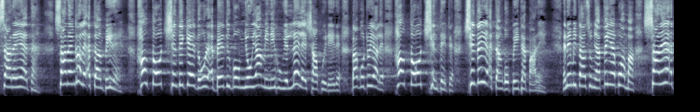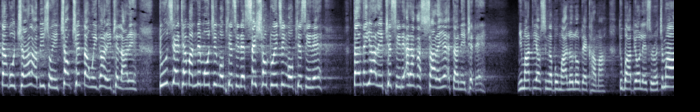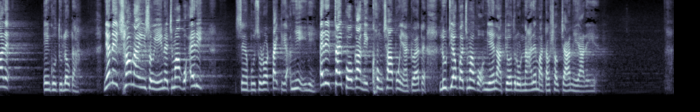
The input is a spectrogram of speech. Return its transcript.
စာရရဲ့အတန်စာရန်ကလည်းအတန်ပေးတယ်ဟောက်တော့ရှင်သစ်ကဲ့သို့တဲ့အဘဲသူကိုမျိုးရမင်းနေဟူ၍လဲ့လဲရှာဖွေတယ်တဲ့ဘာကိုတွေ့ရလဲဟောက်တော့ရှင်သစ်တဲ့ရှင်သစ်ရဲ့အတန်ကိုပေးတတ်ပါတယ်အနေမိသားစုများတင်းရဲ့ဘဝမှာစာရရဲ့အတန်ကိုကြားလာပြီးဆိုရင်ကြောက်ချင်းတန်ဝေကတွေဖြစ်လာတယ်ဒူးဆိုင်ထဲမှာနှိမ့်မိုးခြင်းကိုဖြစ်စေတယ်စိတ်ရှုပ်တွေးခြင်းကိုဖြစ်စေတယ်တန်တရားတွေဖြစ်စေတယ်အဲ့ဒါကစာရရဲ့အတန်တွေဖြစ်တယ် ညီမတယောက်စင်ကာပူမှာအလုပ်လုပ်တဲ့အခါမှာသူဘာပြောလဲဆိုတော့ကျမတဲ့အင်ကိုသူလောက်တာညနေ6နာရီဆိုရင်တဲ့ကျမကိုအဲ့ဒီစင်ကာပူဆိုတော့တိုက်တရအမြင့်ကြီးအဲ့ဒီတိုက်ပေါ်ကနေခုန်ချဖို့ရန်အတွက်တဲ့လူတယောက်ကကျမကိုအမြဲလာပြောသလိုနားထဲမှာတောက်လျှောက်ကြားနေရတယ်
